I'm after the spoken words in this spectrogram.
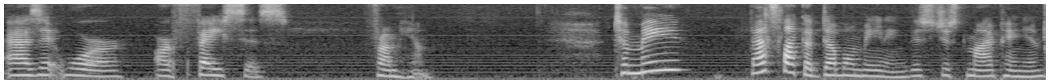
as it were, our faces from him. To me, that's like a double meaning. This is just my opinion.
